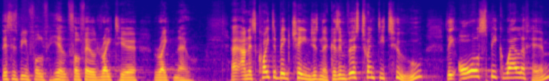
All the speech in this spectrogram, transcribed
This has been fulfilled, fulfilled right here, right now. Uh, and it's quite a big change, isn't it? Because in verse 22, they all speak well of him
